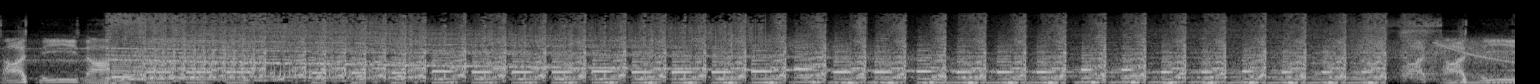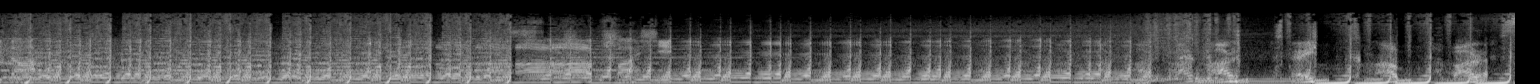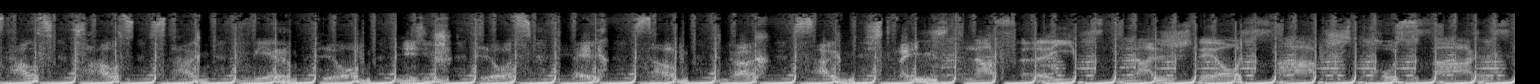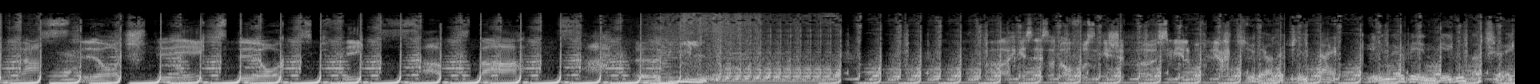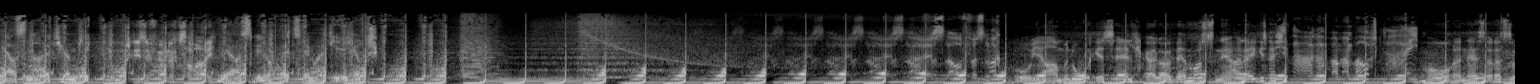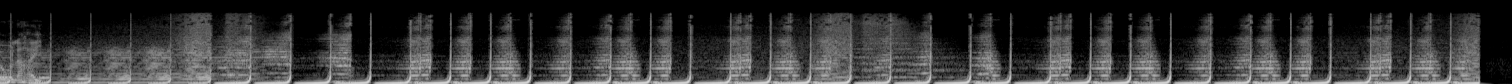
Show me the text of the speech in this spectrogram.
sauce, please not. Sauce, not. Oh, Fall, Faust, Faust, Stein, Wirm, Lob, Nicht, Los, Weg, Saum, Nach, Sein, Streng, Inne bin gegen Batsche jasna tjemki. Diese Verletzerei. Ja, sie noch letzte Mal die Hirsch. nicht is elkala vemos ne ale gizesh. ein mamam auftai. Oren ezra sulai.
